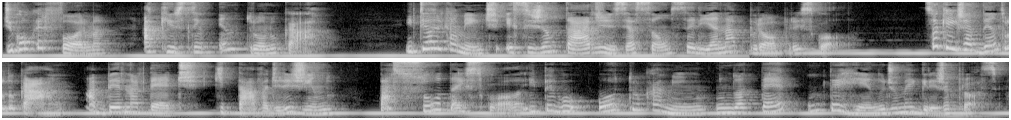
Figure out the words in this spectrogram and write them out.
De qualquer forma, a Kirsten entrou no carro e teoricamente, esse jantar de iniciação seria na própria escola. Só que aí, já dentro do carro, a Bernadette, que estava dirigindo, passou da escola e pegou outro caminho, indo até um terreno de uma igreja próxima.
